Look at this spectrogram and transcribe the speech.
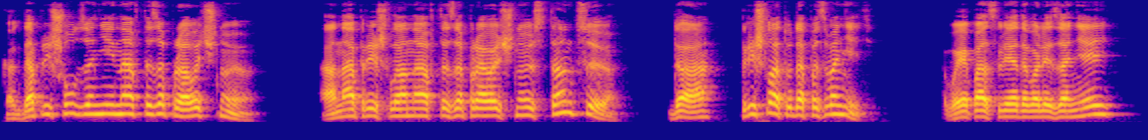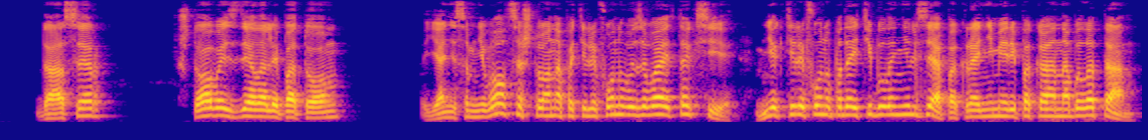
Когда пришел за ней на автозаправочную. Она пришла на автозаправочную станцию? Да, пришла туда позвонить. Вы последовали за ней? Да, сэр. Что вы сделали потом? Я не сомневался, что она по телефону вызывает такси. Мне к телефону подойти было нельзя, по крайней мере, пока она была там.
